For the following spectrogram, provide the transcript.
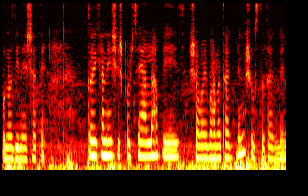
কোনো দিনের সাথে। তো এখানেই শেষ করছি। আল্লাহ হাফিজ। সবাই ভালো থাকবেন সুস্থ থাকবেন।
